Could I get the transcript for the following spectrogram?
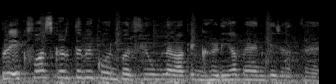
ब्रेकफास्ट करते हुए कौन परफ्यूम लगा के घड़ियाँ पहन के जाता है?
